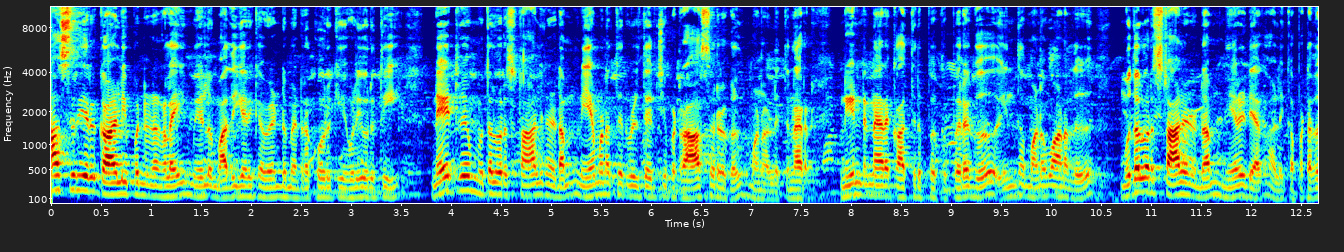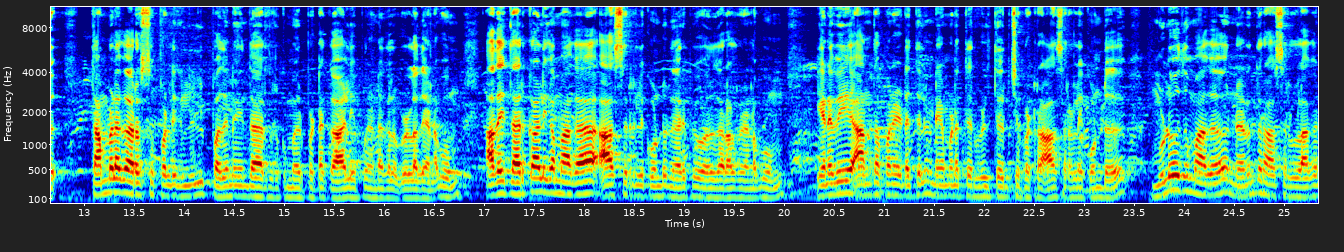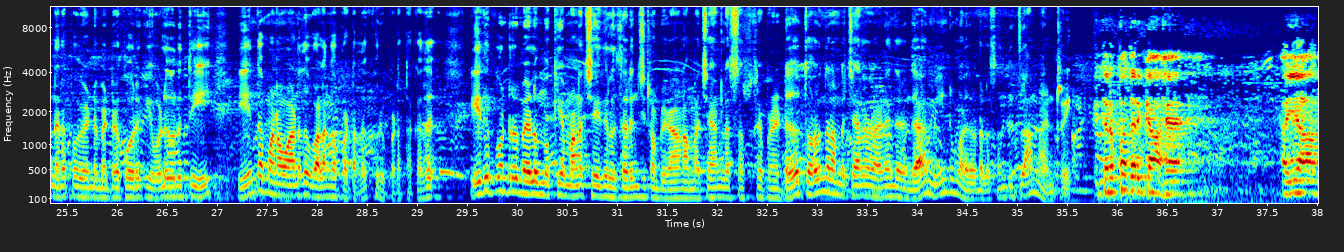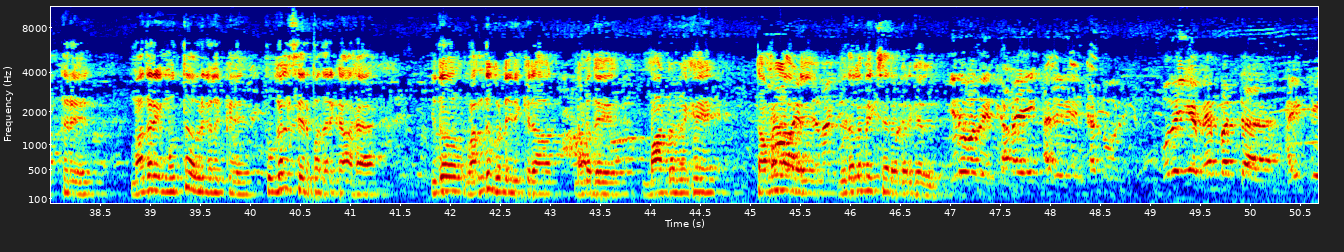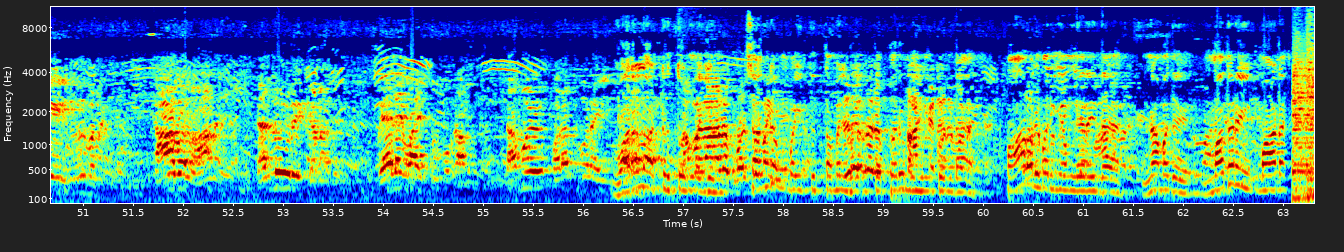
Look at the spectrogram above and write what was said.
ஆசிரியர் காலி பணியிடங்களை மேலும் அதிகரிக்க வேண்டும் என்ற கோரிக்கையை வலியுறுத்தி நேற்று முதல்வர் ஸ்டாலினிடம் நியமன தேர்வில் தேர்ச்சி பெற்ற ஆசிரியர்கள் மனு அளித்தனர். நீண்ட நேர காத்திருப்புக்கு பிறகு இந்த மனுவானது முதல்வர் ஸ்டாலினிடம் நேரடியாக அளிக்கப்பட்டது. தமிழக அரசு பள்ளிகளில் பதினைந்தாயிரத்திற்கும் மேற்பட்ட காலி பணியிடங்கள் உள்ளது எனவும் அதை தற்காலிகமாக ஆசிரியர்கள் கொண்டு நிரப்பி வருகிறார்கள் எனவும் எனவே அந்த பணியிடத்தில் நியமன தேர்வில் தேர்ச்சி பெற்ற ஆசிரியர்களை கொண்டு முழுவதுமாக நிரந்தர ஆசிரியர்களாக நிரப்ப வேண்டும் என்ற கோரிக்கையை வலியுறுத்தி இந்த மனுவானது வழங்கப்பட்டது குறிப்பிடத்தக்கது. இதுபோன்று மேலும் முக்கியமான செய்திகள் தெரிஞ்சுக்கணும் அப்படின்னா நம்ம சேனலை சப்ஸ்கிரைப் பண்ணிட்டு தொடர்ந்து நம்ம சேனல் இணைந்திருங்க மீண்டும் அதோட சந்திக்கலாம். நன்றி. திறப்பதற்காக ஐயா திரு மதுரை முத்து அவர்களுக்கு புகழ் சேர்ப்பதற்காக இதோ வந்து கொண்டிருக்கிறார் நமது மாண்புமிகு தமிழ்நாடு முதலமைச்சர் அவர்கள். இருபது கலை அறிவியல் கல்லூரி புதிய மேம்பட்ட ஐடிஐ நிறுவனங்கள் காவல் ஆணையம் கல்லூரி கனவு வேலைவாய்ப்பு முகாம் தமிழ் பரப்புரை வரலாற்று பொதுமையும் சங்கம் வைத்து தமிழ் வளர்த்த கொண்ட பாரம்பரியம் நிறைந்த நமது மதுரை மாநகர்.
